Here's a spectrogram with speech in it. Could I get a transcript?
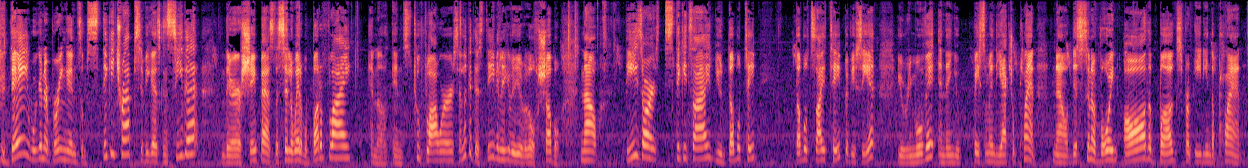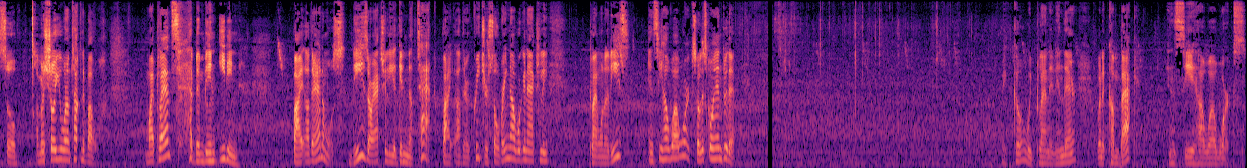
Today we're gonna bring in some sticky traps. If you guys can see that, they're shaped as the silhouette of a butterfly and, a, and two flowers. And look at this, they even give you a little shovel. Now, these are sticky side. You double tape, double side tape if you see it. You remove it and then you paste them in the actual plant. Now, this is gonna avoid all the bugs from eating the plant. So I'm gonna show you what I'm talking about my plants have been being eaten by other animals. These are actually getting attacked by other creatures. So right now we're gonna actually plant one of these and see how well it works. So let's go ahead and do that. There we go, we plant it in there. We're gonna come back and see how well it works.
